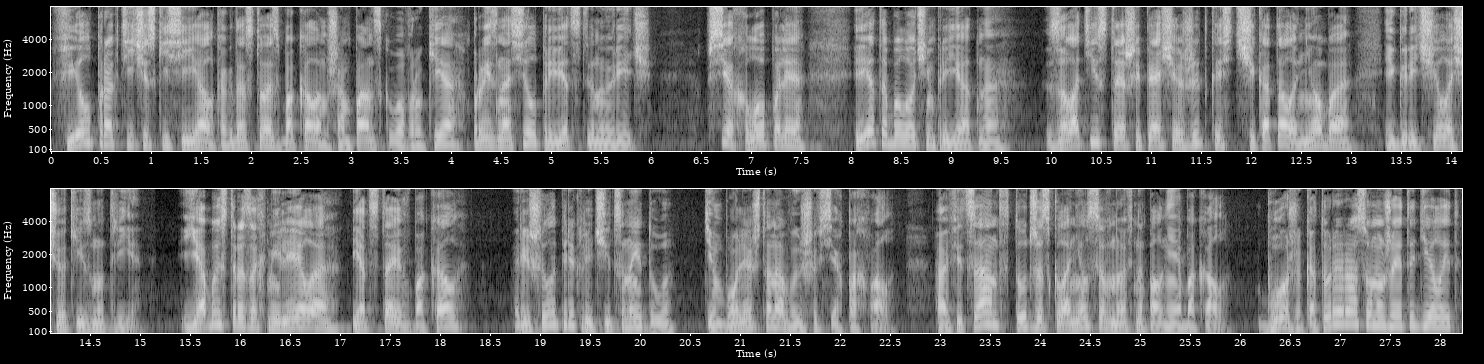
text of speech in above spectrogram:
Фил практически сиял, когда, стоя с бокалом шампанского в руке, произносил приветственную речь. Все хлопали, и это было очень приятно. Золотистая шипящая жидкость щекотала небо и горячила щеки изнутри. Я быстро захмелела и, отставив бокал, решила переключиться на еду, тем более, что она выше всех похвал. Официант тут же склонился, вновь наполняя бокал. «Боже, который раз он уже это делает?»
